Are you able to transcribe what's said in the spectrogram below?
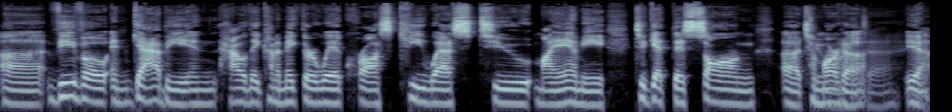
uh Vivo and Gabby and how they kind of make their way across Key West to Miami to get this song uh to, to Marta. Yeah.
